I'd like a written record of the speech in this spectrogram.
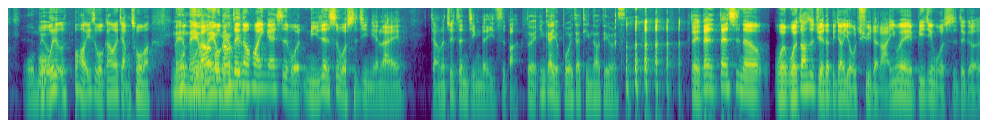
我我我不好意思，我刚刚讲错吗？没有没有没有，我刚刚这段话应该是我你认识我十几年来讲的最震惊的一次吧？对，应该也不会再听到第二次。对，但但是呢，我我倒是觉得比较有趣的啦，因为毕竟我是这个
